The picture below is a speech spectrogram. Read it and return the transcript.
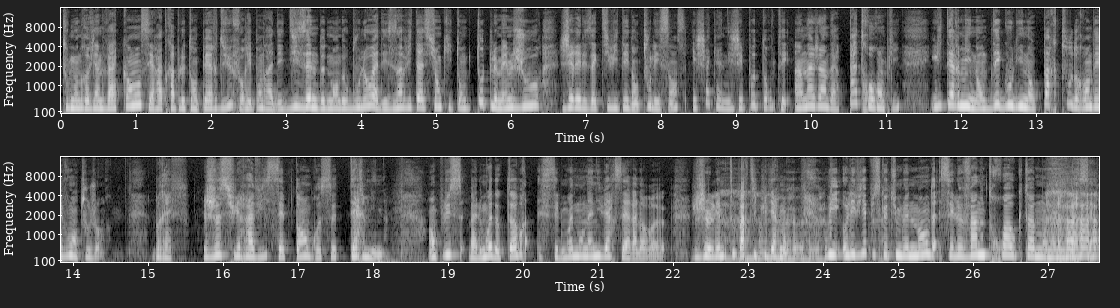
Tout le monde revient de vacances et rattrape le temps perdu. faut répondre à des dizaines de demandes au boulot, à des invitations qui tombent toutes le même jour, gérer les activités dans tous les sens. Et chaque année, j'ai potenté un agenda pas trop rempli. Il termine en dégoulinant partout de rendez-vous en tout genre. Bref, je suis ravie, septembre se termine. En plus, bah, le mois d'octobre, c'est le mois de mon anniversaire, alors euh, je l'aime tout particulièrement. Oui, Olivier, puisque tu me le demandes, c'est le 23 octobre mon anniversaire.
